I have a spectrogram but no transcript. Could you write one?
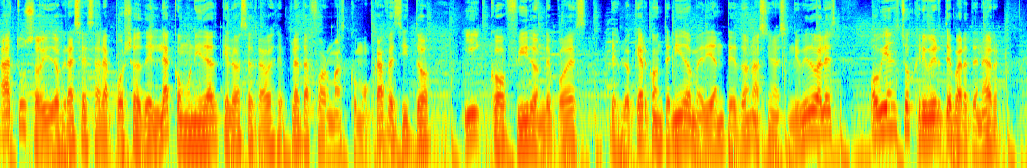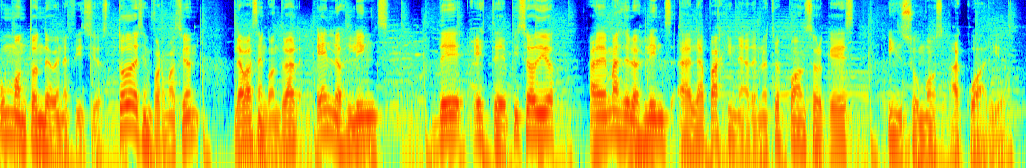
a tus oídos gracias al apoyo de la comunidad que lo hace a través de plataformas como Cafecito y Coffee donde puedes desbloquear contenido mediante donaciones individuales o bien suscribirte para tener un montón de beneficios. Toda esa información la vas a encontrar en los links de este episodio, además de los links a la página de nuestro sponsor que es Insumos Acuario.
